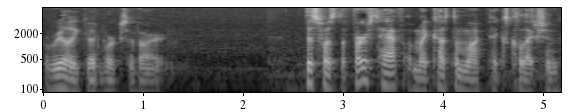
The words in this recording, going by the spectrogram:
really good works of art. This was the first half of my custom lockpicks collection.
